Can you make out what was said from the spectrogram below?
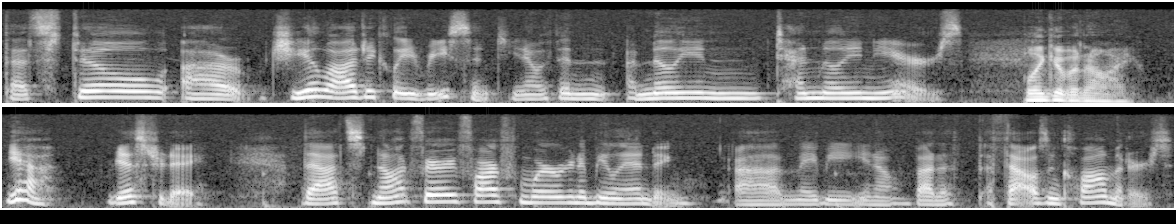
that's still uh, geologically recent, you know, within a million, 10 million years. Blink of an eye. Yeah, yesterday. That's not very far from where we're going to be landing, uh, maybe, you know, about a, a thousand kilometers.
